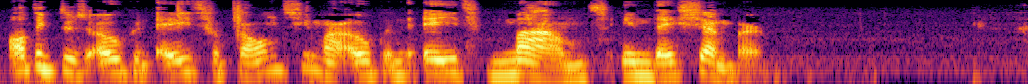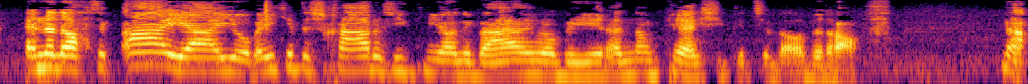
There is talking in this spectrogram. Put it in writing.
had ik dus ook een eetvakantie, maar ook een eetmaand in december. En dan dacht ik, ah ja, joh, weet je, de schade zie ik in januari wel weer en dan crash ik het er wel weer af. Nou,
